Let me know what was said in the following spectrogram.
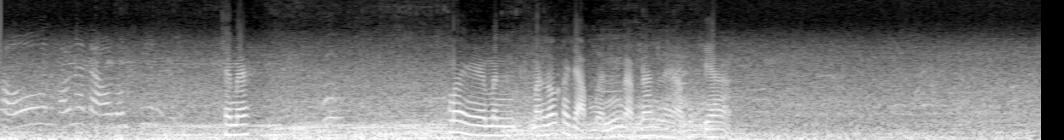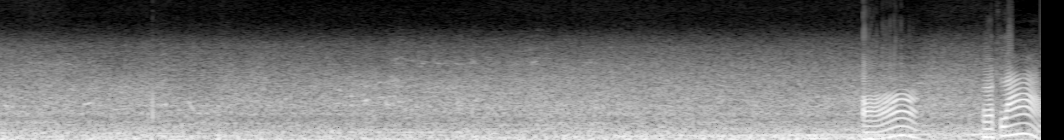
เขาเขาน่าจะเอารถขึ้น ใช่ไหมไม่มันมันรถขยับเหมือนแบบนั่นเลยอะเมื่อกี้อะ อ๋อ รถลาก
